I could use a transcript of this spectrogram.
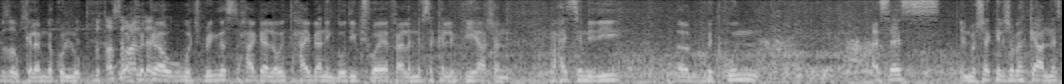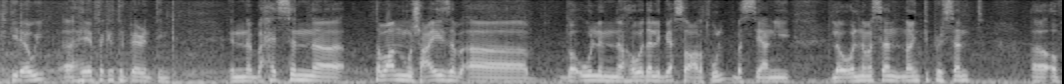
بالظبط. والكلام ده كله بت- بتأثر وعلى على فكرة us to حاجة لو أنت حابب يعني جو ديب شوية فعلا نفسي أتكلم فيها عشان بحس إن دي آه، بتكون أساس المشاكل شبه كده عند ناس كتير قوي. آه، هي فكرة ال parenting إن بحس إن آه، طبعا مش عايز أبقى بقول إن هو ده اللي بيحصل على طول بس يعني لو قلنا مثلا 90% of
